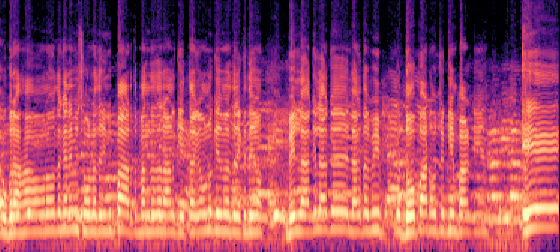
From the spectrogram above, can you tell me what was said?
ਉਗਰਾਹਾਂ ਆਉਣ, ਉਹ ਤਾਂ ਕਹਿੰਦੇ ਵੀ 16 ਤਰੀਕ ਨੂੰ ਭਾਰਤ ਬੰਦ ਦਾ ਐਲਾਨ ਕੀਤਾ ਗਿਆ। ਉਹਨੂੰ ਕਿਵੇਂ ਦੇਖਦੇ ਹੋ? ਵੀ ਅਲੱਗ-ਅਲੱਗ ਲੱਗਦਾ ਵੀ ਦੋ ਪਾਰਟ ਹੋ ਚੁੱਕੀਆਂ ਪਾਰਟੀਆਂ? ਇਹ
